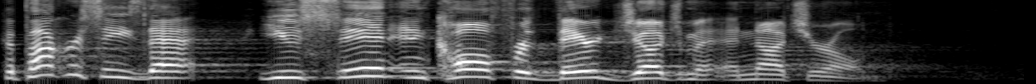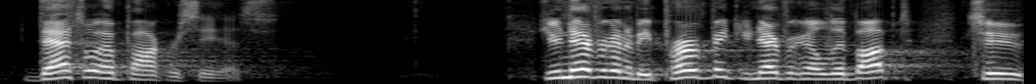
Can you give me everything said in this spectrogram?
Hypocrisy is that you sin and call for their judgment and not your own. That's what hypocrisy is. You're never going to be perfect. You're never going to live up to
